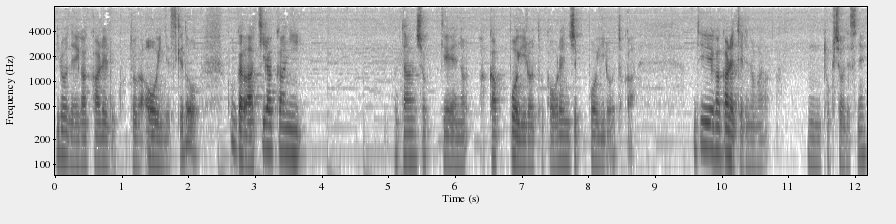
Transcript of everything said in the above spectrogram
色で描かれることが多いんですけど今回は明らかに暖色系の赤っぽい色とかオレンジっぽい色とかで描かれているのが、うん、特徴ですね。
